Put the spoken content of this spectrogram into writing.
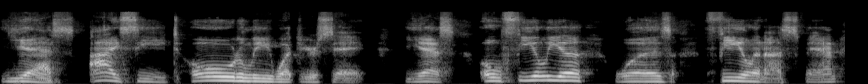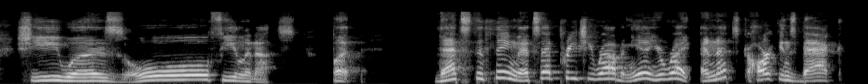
Yes, I see totally what you're saying. Yes, Ophelia was feeling us, man. She was oh feeling us. But that's the thing. That's that preachy Robin. Yeah, you're right. And that harkens back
